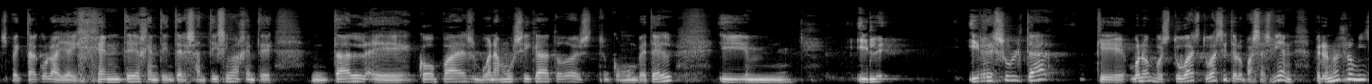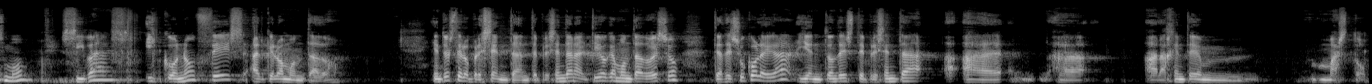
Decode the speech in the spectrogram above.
espectáculo. Ahí hay gente, gente interesantísima, gente tal, eh, copas, buena música, todo es como un Betel. Y, y, y resulta que, bueno, pues tú vas, tú vas y te lo pasas bien, pero no es lo mismo si vas y conoces al que lo ha montado. Y entonces te lo presentan, te presentan al tío que ha montado eso, te hace su colega y entonces te presenta a, a la gente más top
